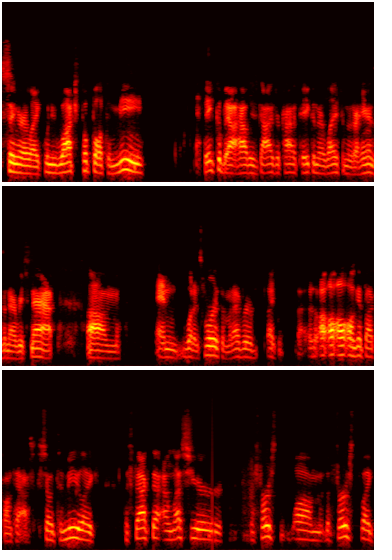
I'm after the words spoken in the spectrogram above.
singer. Like when you watch football to me I think about how these guys are kind of taking their life into their hands on every snap um, and what it's worth and whatever like I'll, I'll get back on task. So to me like the fact that unless you're the first um the first like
